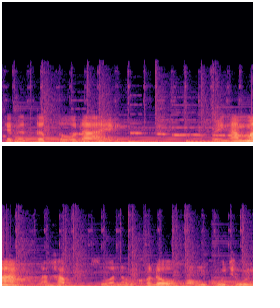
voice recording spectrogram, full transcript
เจริญเติบโตได้สวยงามมากนะครับ วนอะโวคาโดของครูชุน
